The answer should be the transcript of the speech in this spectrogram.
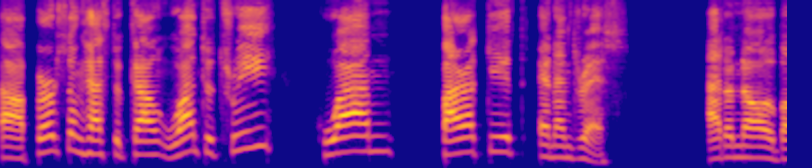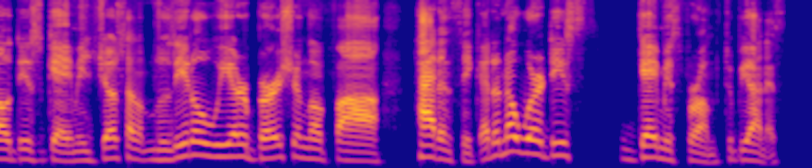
a person has to count one, two, three. Juan, parakeet, and Andrés. I don't know about this game. It's just a little weird version of uh, hide and seek. I don't know where this game is from, to be honest.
